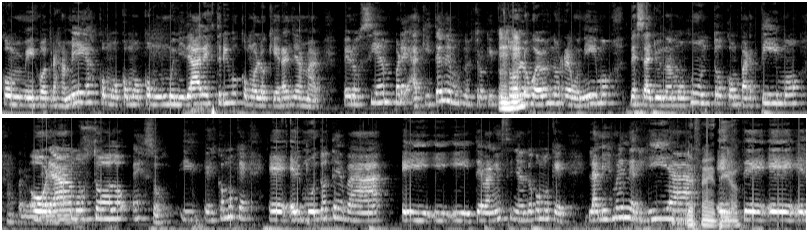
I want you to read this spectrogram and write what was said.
con mis otras amigas, como, como comunidades, tribus, como lo quieran llamar. Pero siempre aquí tenemos nuestro equipo, todos los jueves nos reunimos, desayunamos juntos, compartimos, oramos, todo eso. Y es como que eh, el mundo te va y, te van enseñando como que la misma energía, este, eh,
